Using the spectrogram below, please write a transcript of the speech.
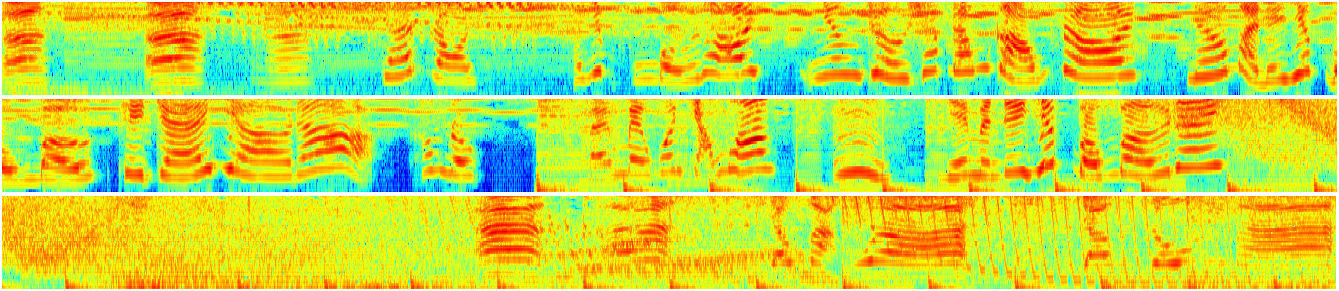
à, à, à. Chết rồi Phải giúp bụng bự thôi. Nhưng trường sắp đóng cổng rồi. Nếu mà đi giúp bụng bự Thì trễ giờ đó. Không được. Bạn bè quan trọng hơn. Ừ Vậy mình đi giúp bụng bự đi. À, à, chóng mặt quá à. Mình xuống đi mà.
